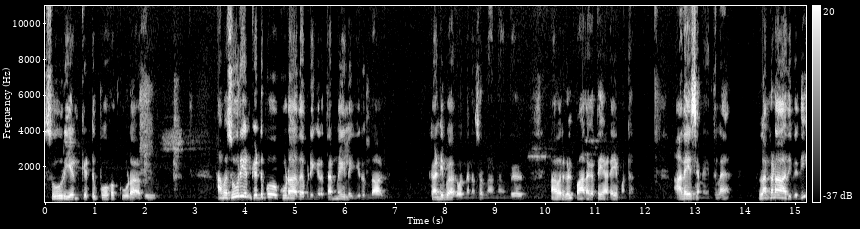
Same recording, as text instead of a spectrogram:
சூரியன் கெட்டு போகக்கூடாது. அப்ப சூரியன் கெட்டு போகக்கூடாது அப்படிங்கிற தன்மையில இருந்தால் கண்டிப்பாக வந்து என்ன சொன்னாங்க வந்து அவர்கள் பாதகத்தை அடைய மாட்டார். அதே சமயத்துல லக்கணாதிபதி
